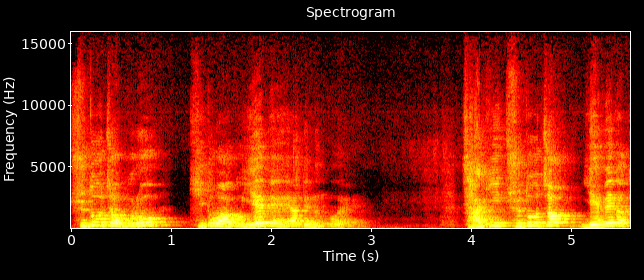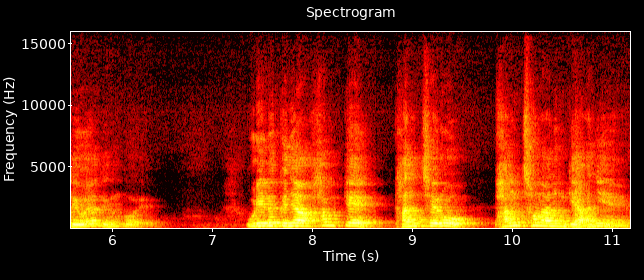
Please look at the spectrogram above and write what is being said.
주도적으로 기도하고 예배해야 되는 거예요. 자기 주도적 예배가 되어야 되는 거예요. 우리는 그냥 함께 단체로 방청하는 게 아니에요.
